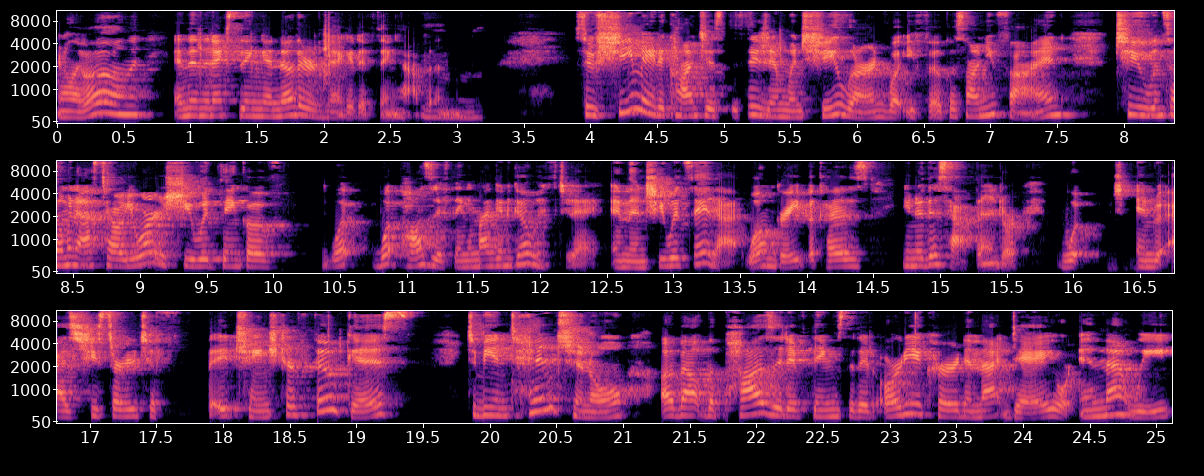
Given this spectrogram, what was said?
And you're like, oh, and then the next thing, another negative thing happens. Mm-hmm. So she made a conscious decision when she learned what you focus on, you find, to when someone asked how you are, she would think of, what what positive thing am I going to go with today? And then she would say that. Well, I'm great because you know this happened, or what. And as she started to, it changed her focus to be intentional about the positive things that had already occurred in that day or in that week.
